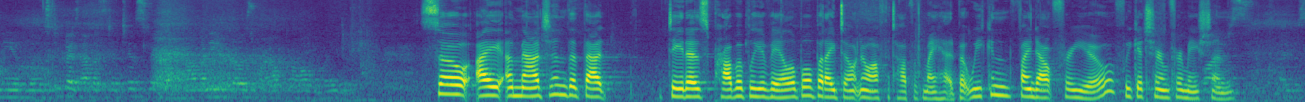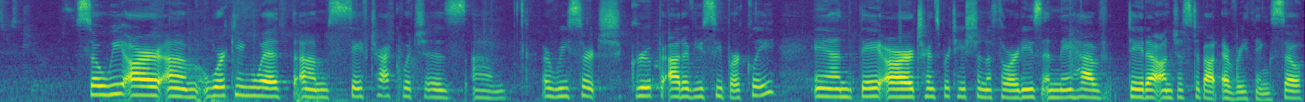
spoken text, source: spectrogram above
many of those, do you guys have a statistic on how many of those were alcohol-related? So I imagine that that data is probably available, but I don't know off the top of my head. But we can find out for you if we get your information. just I just was curious. So we are um, working with um, SafeTREC, which is um, a research group out of UC Berkeley, and they are transportation authorities, and they have data on just about everything. So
